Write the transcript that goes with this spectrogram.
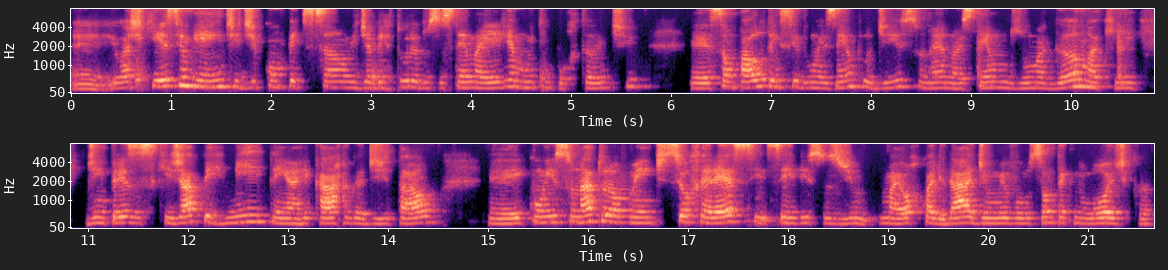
É, eu acho que esse ambiente de competição e de abertura do sistema, ele é muito importante. É, São Paulo tem sido um exemplo disso, né? Nós temos uma gama aqui de empresas que já permitem a recarga digital, é, e com isso, naturalmente, se oferece serviços de maior qualidade, uma evolução tecnológica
